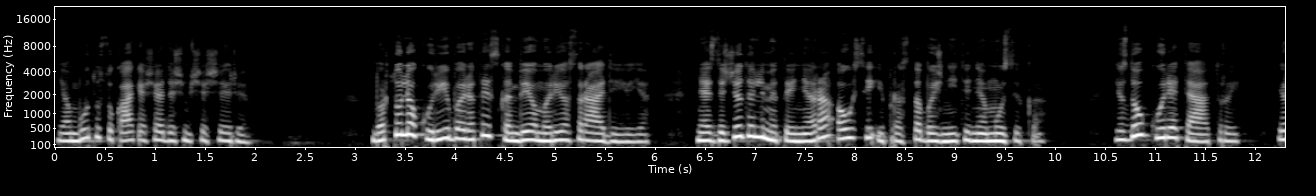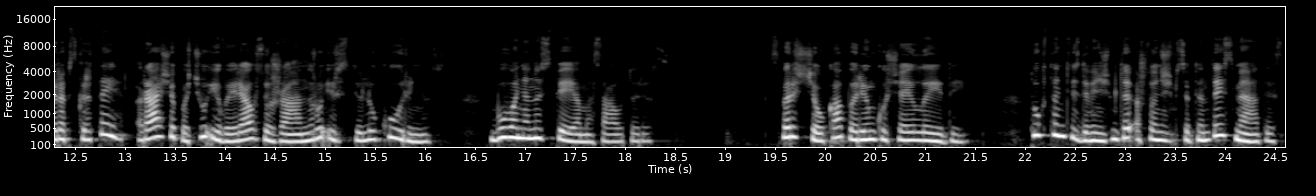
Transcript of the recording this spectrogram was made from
jam būtų sukakę 66. Bartulio kūryba retai skambėjo Marijos radijoje nes didžia dalimi tai nėra ausiai įprasta bažnytinė muzika. Jis daug kūrė teatrui ir apskritai rašė pačių įvairiausių žanrų ir stilių kūrinius. Buvo nenuspėjamas autorius. Svarščiau, ką parinku šiai laidai. 1987 metais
